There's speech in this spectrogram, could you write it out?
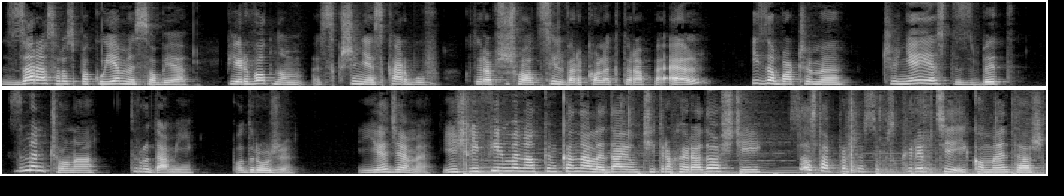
Zaraz rozpakujemy sobie pierwotną skrzynię skarbów, która przyszła od silvercollectora.pl i zobaczymy, czy nie jest zbyt zmęczona trudami podróży. Jedziemy. Jeśli filmy na tym kanale dają Ci trochę radości, zostaw proszę subskrypcję i komentarz,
